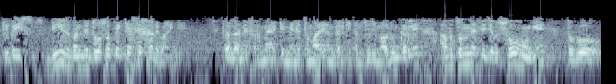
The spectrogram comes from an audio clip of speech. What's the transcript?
کہ بھائی بیس بندے دو سو پہ کیسے غالب آئیں گے؟ تو اللہ نے فرمایا کہ میں نے تمہارے اندر کی کمزوری معلوم کر لی۔ اب تم میں سے جب سو ہوں گے تو وہ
